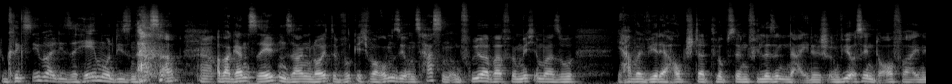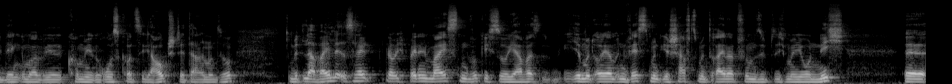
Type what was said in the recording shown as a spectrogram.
du kriegst überall diese Häme und diesen Hass ab, ja. aber ganz selten sagen Leute wirklich, warum sie uns hassen. Und früher war für mich immer so, ja, weil wir der Hauptstadtclub sind, viele sind neidisch und wir aus den Dorfvereinen, die denken immer, wir kommen hier großkotzige Hauptstädte an und so mittlerweile ist halt, glaube ich, bei den meisten wirklich so, ja, was ihr mit eurem Investment, ihr schafft es mit 375 Millionen nicht. Äh,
